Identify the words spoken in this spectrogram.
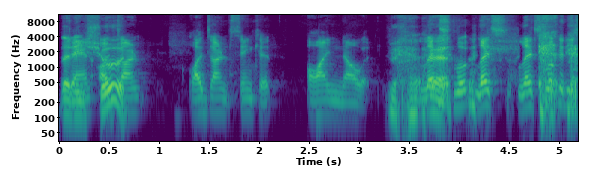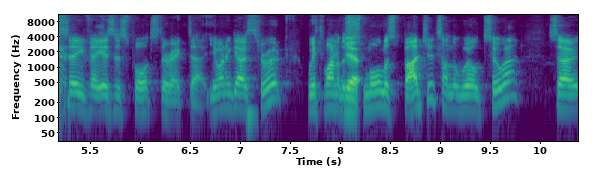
that Dan, he should. I don't, I don't think it. I know it. Let's look. Let's let's look at his CV as a sports director. You want to go through it with one of the yep. smallest budgets on the world tour. So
